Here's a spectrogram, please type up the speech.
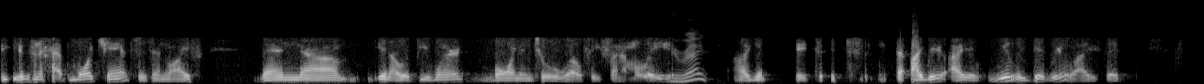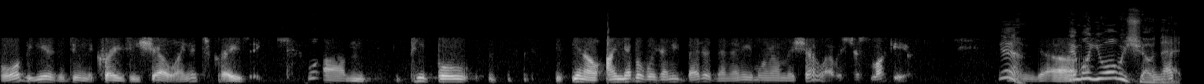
you're going to have more chances in life than um, you know if you weren't born into a wealthy family. You're right. Uh, you, it, it's I re- I really did realize that for all the years of doing the crazy show, and it's crazy. Well- um, people, you know, I never was any better than anyone on the show. I was just luckier. Yeah. And, uh, and well, you always showed that.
